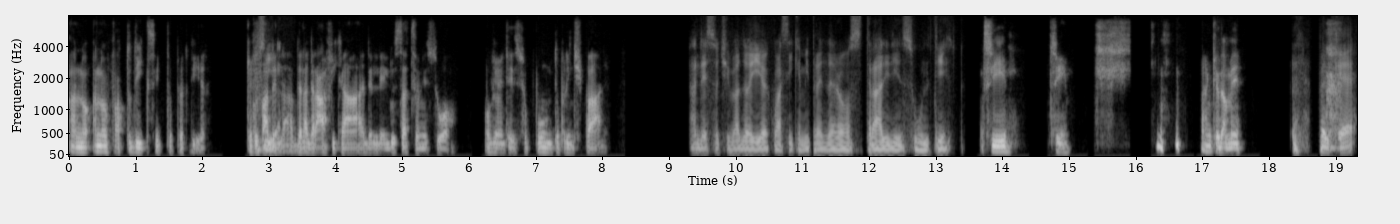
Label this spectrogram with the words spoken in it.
Hanno, hanno fatto Dixit per dire, che Così. fa della, della grafica e delle illustrazioni il suo, ovviamente il suo punto principale. Adesso ci vado io e qua sì che mi prenderò strali di insulti. Sì, sì. Anche da me. Perché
